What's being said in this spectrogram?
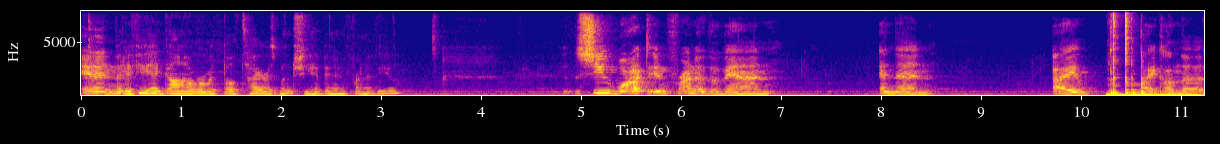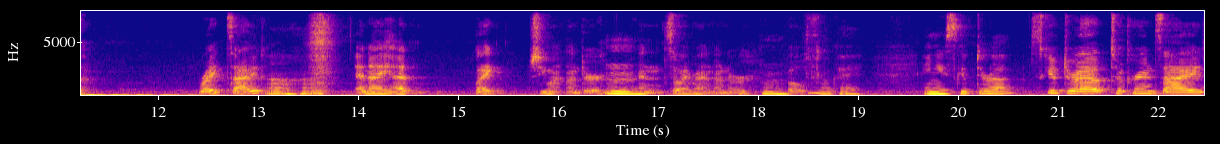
and But if you had gone over with both tires, wouldn't she have been in front of you? she walked in front of the van and then I like on the right side Uh huh. and I had like she went under Mm. and so I ran under Mm. both. Okay. And you scooped her up. Scooped her up, took her inside.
